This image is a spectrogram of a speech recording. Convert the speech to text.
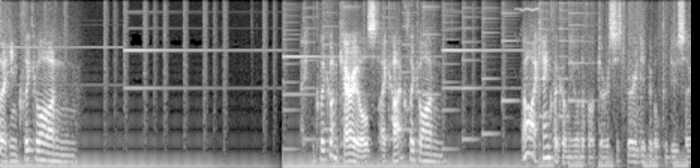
So I can click on... I can click on carryalls. I can't click on... Oh, I can click on the ornithopter. It's just very difficult to do so.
